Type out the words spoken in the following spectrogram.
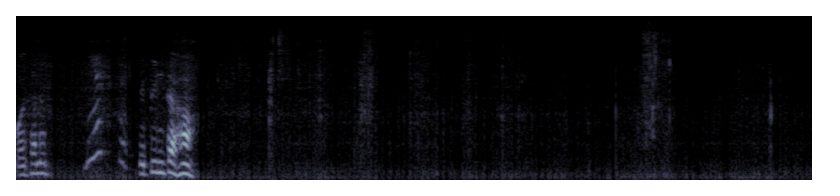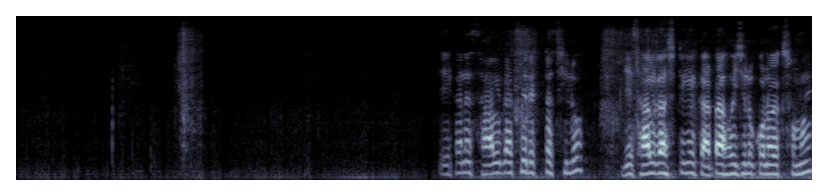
ওইখানে টিফিনটা হ্যাঁ। এখানে শাল গাছের একটা ছিল। যে শাল গাছটিকে কাটা হয়েছিল কোনো এক সময়,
